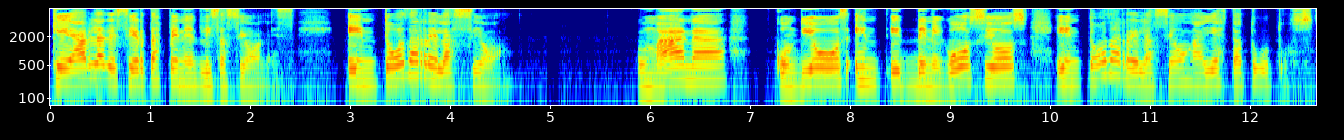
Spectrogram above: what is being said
que habla de ciertas penalizaciones en toda relación humana, con Dios, en, eh, de negocios, en toda relación hay estatutos.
